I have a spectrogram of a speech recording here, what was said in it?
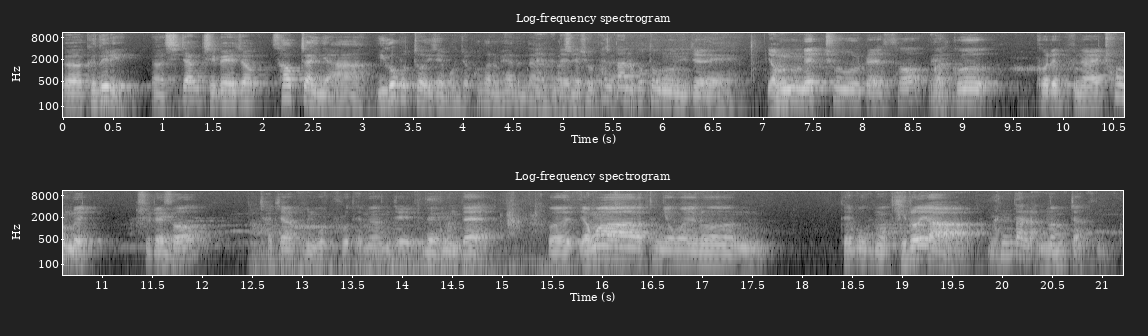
어, 그들이 어, 시장 지배적 사업자이냐 이거부터 이제 먼저 판단을 해야 네, 된다는 근데 말씀이신 그 거죠. 판단을 보통은 이제 네. 연매출에서 그러니까 네. 그 거래 분야의 총 매출에서 차지하는 비율이 5% 되면 이제 네. 하는데 그 영화 같은 경우에는 대부분 뭐 길어야 한 달 안 넘지 않습니까?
